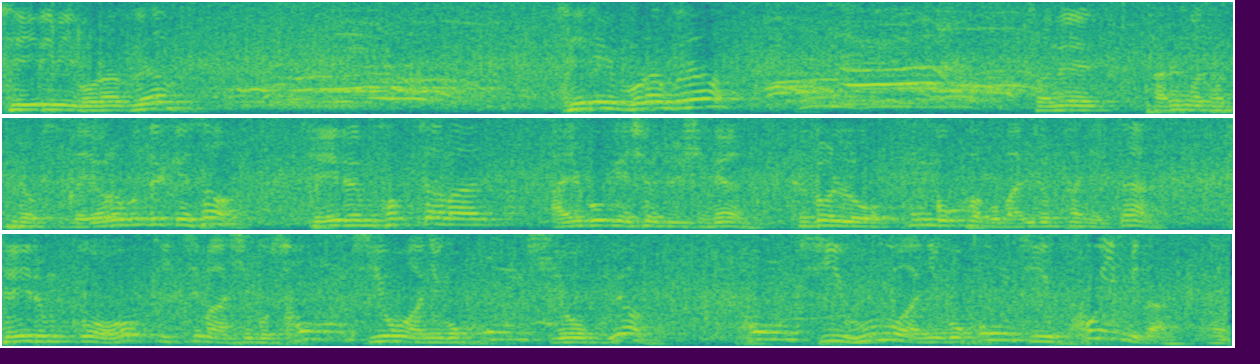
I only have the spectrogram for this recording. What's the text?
제 이름이 뭐라고요? 제 이름이 뭐라고요? 저는 다른 거 다 필요 없습니다. 여러분들께서 제 이름 석자만 알고 계셔 주시면 그걸로 행복하고 만족하니까 제 이름 꼭 잊지 마시고 송지호 아니고 홍지호고요. 홍지우 아니고 홍지호입니다. 네,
